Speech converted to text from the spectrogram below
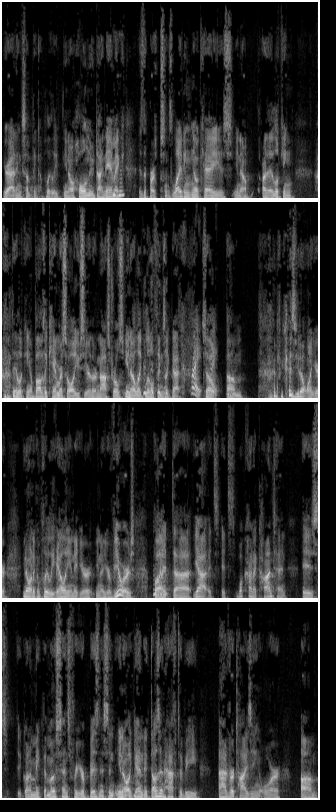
you're adding something completely, you know, whole new dynamic. Mm-hmm. Is the person's lighting okay? Is, you know, are they looking they're looking above the camera, so all you see are their nostrils, you know, like little things like that. right. So, right. um, because you don't want your, you don't want to completely alienate your, you know, your viewers. Mm-hmm. But, mm-hmm. uh, yeah, it's, it's what kind of content is going to make the most sense for your business. And, you know, again, it doesn't have to be advertising or, um,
